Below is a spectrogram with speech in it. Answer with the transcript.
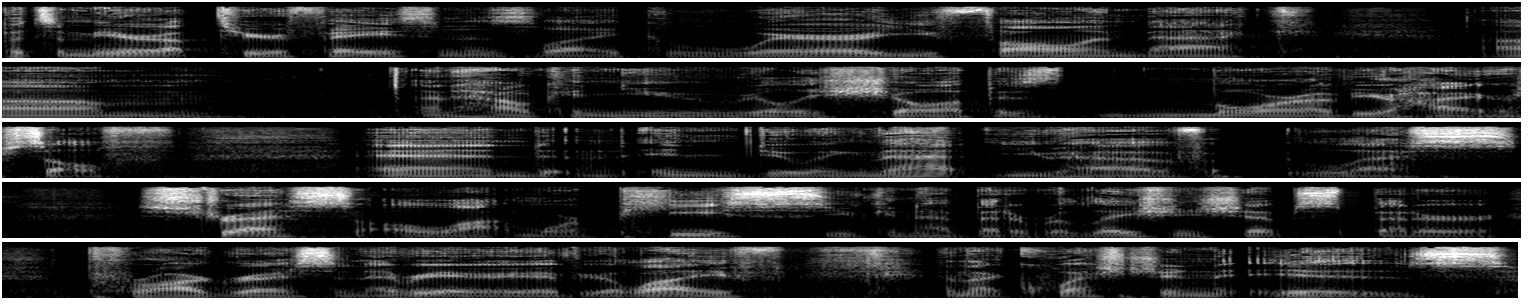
puts a mirror up to your face and is like, where are you falling back? Um, and how can you really show up as more of your higher self? And in doing that, you have less stress, a lot more peace. You can have better relationships, better progress in every area of your life. And that question is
